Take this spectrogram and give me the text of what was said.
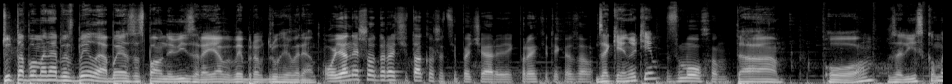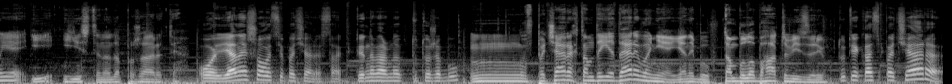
тут або мене би вбили, або я заспавнив візера, я вибрав другий варіант. О, я знайшов, до речі, також оці печери, як про які ти казав. Закинуті? З мохом. Та. О, залізко моє і їсти треба пожарити. Ой, я знайшов оці печери, Сань. Ти, напевно, тут уже був? М, в печерах там, де є дерево, ні, я не був. Там було багато візерів. Тут якась печера,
